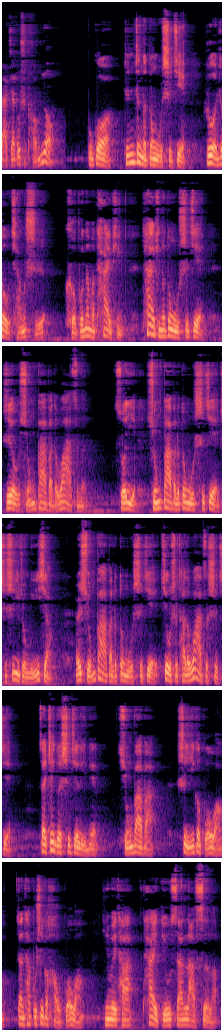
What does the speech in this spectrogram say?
大家都是朋友。不过，真正的动物世界弱肉强食，可不那么太平。太平的动物世界，只有熊爸爸的袜子们。所以，熊爸爸的动物世界只是一种理想，而熊爸爸的动物世界就是他的袜子世界。在这个世界里面，熊爸爸是一个国王，但他不是个好国王，因为他太丢三落四了，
